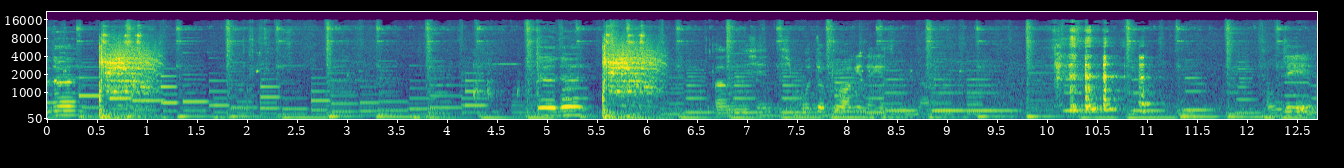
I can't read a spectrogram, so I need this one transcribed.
두둔 두둔 당신 신분증 좀 확인하겠습니다. 정지.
